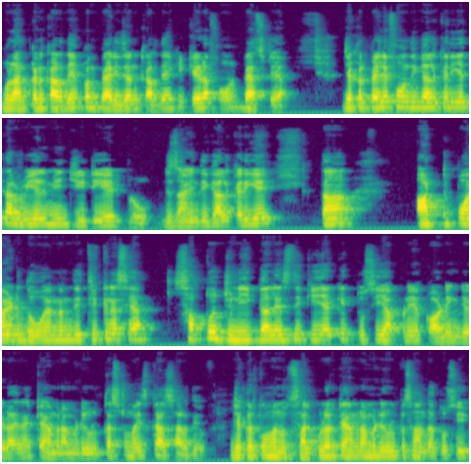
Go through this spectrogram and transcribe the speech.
ਮੁਲਾਂਕਣ ਕਰਦੇ ਹਾਂ ਕੰਪੈਰੀਜ਼ਨ ਕਰਦੇ ਹਾਂ ਕਿ ਕਿਹੜਾ ਫੋਨ ਬੈਸਟ ਆ। ਜੇਕਰ ਪਹਿਲੇ ਫੋਨ ਦੀ ਗੱਲ ਕਰੀਏ ਤਾਂ Realme GT8 Pro ਡਿਜ਼ਾਈਨ ਦੀ ਗੱਲ ਕਰੀਏ ਤਾਂ 8.2 mm ਦੀ ਥਿਕਨੈਸ ਆ ਸਭ ਤੋਂ ਯੂਨੀਕ ਗੱਲ ਇਸ ਦੀ ਕੀ ਹੈ ਕਿ ਤੁਸੀਂ ਆਪਣੇ ਅਕੋਰਡਿੰਗ ਜਿਹੜਾ ਹੈ ਨਾ ਕੈਮਰਾ ਮੋਡਿਊਲ ਕਸਟਮਾਈਜ਼ ਕਰ ਸਕਦੇ ਹੋ। ਜੇਕਰ ਤੁਹਾਨੂੰ ਸਰਕੂਲਰ ਕੈਮਰਾ ਮੋਡਿਊਲ ਪਸੰਦ ਆ, ਤੁਸੀਂ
